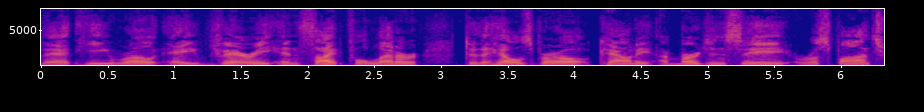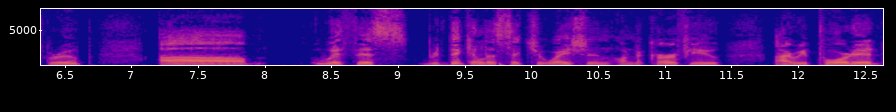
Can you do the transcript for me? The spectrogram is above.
that he wrote a very insightful letter to the Hillsborough County Emergency Response Group uh, with this ridiculous situation on the curfew. I reported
